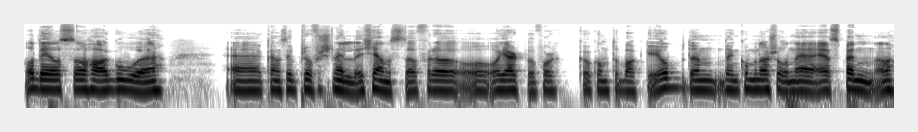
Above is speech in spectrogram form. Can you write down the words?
og det å ha gode eh, si, profesjonelle tjenester for å, å, å, hjelpe folk å komme tilbake i jobb, den, den kombinasjonen er, er spennende.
